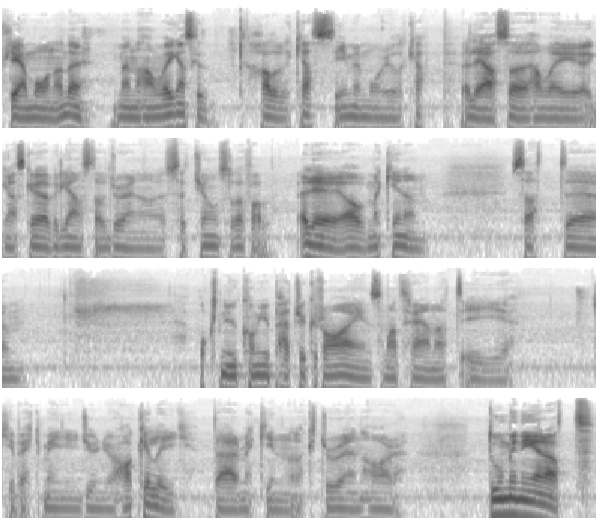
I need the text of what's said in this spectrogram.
flera månader. Men han var ju ganska halvkass i Memorial Cup. Eller alltså han var ju ganska överglänst av Duran och Seth Jones i alla fall. Eller av McKinnon. Så att eh, och nu kom ju Patrick Ryan som har tränat i Quebec Main Junior Hockey League. Där McKinnon och Duran har dominerat.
